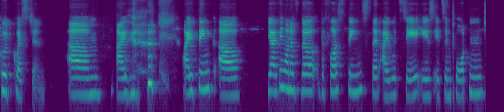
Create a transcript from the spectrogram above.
Good question. Um, I I think uh, yeah, I think one of the the first things that I would say is it's important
